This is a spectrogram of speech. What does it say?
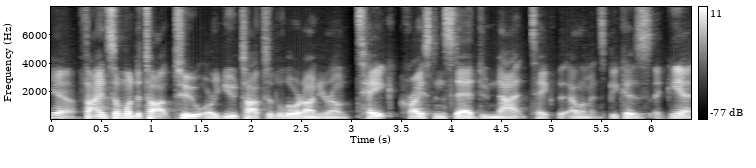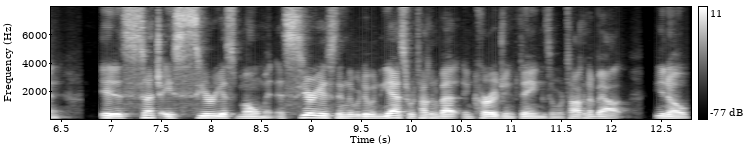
Yeah. Find someone to talk to, or you talk to the Lord on your own. Take Christ instead. Do not take the elements because, again, it is such a serious moment, a serious thing that we're doing. Yes, we're talking about encouraging things, and we're talking about you know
